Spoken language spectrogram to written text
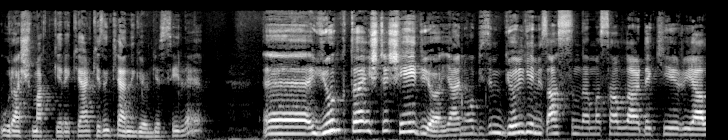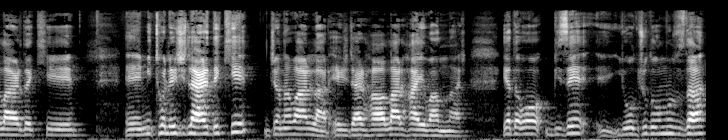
uğraşmak gerekiyor. Herkesin kendi gölgesiyle. E, Jung da işte şey diyor yani o bizim gölgemiz aslında masallardaki, rüyalardaki, e, mitolojilerdeki canavarlar, ejderhalar, hayvanlar ya da o bize e, yolculuğumuzda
